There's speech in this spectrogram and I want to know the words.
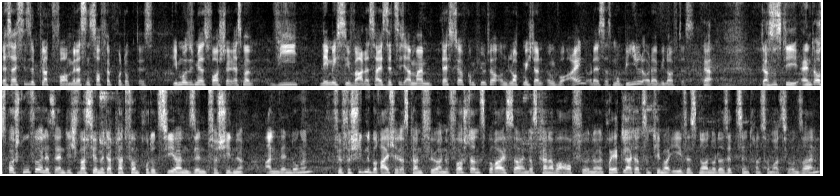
Das heißt, diese Plattform, wenn das ein Softwareprodukt ist, wie muss ich mir das vorstellen? Erstmal, wie nehme ich sie wahr? Das heißt, sitze ich an meinem Desktop-Computer und logge mich dann irgendwo ein oder ist das mobil oder wie läuft das? Ja, das ist die Endausbaustufe. Letztendlich, was wir mit der Plattform produzieren, sind verschiedene Anwendungen für verschiedene Bereiche. Das kann für einen Vorstandsbereich sein, das kann aber auch für einen Projektleiter zum Thema IFS 9 oder 17 Transformation sein.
